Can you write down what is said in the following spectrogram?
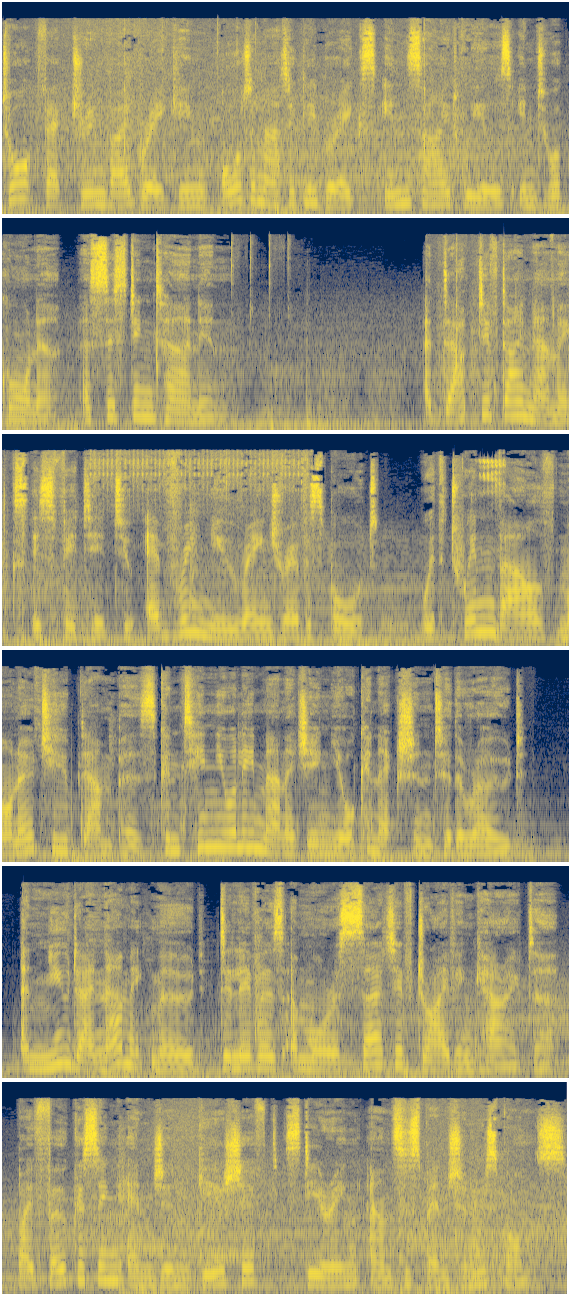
torque vectoring by braking automatically brakes inside wheels into a corner, assisting turn-in. Adaptive Dynamics is fitted to every new Range Rover Sport, with twin-valve monotube dampers continually managing your connection to the road. A new dynamic mode delivers a more assertive driving character by focusing engine, gearshift, steering and suspension response.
